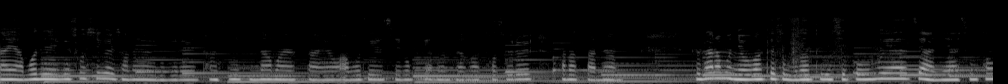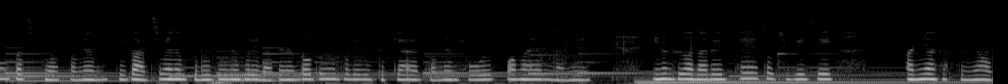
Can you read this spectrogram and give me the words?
나의 아버지에게 소식을 전하여 이르기를 당신이 등남하였다 하여 아버지를 즐겁게 하던 자가 저주를 받았다면 그 사람은 여호와께서 무너뜨리시고 후회하지 아니하신 성읍같이 되었다면 그가 아침에는 부르짖는 소리 낮에는 떠드는 소리를 듣게 하였다면 좋을 뻔하였나니 이는 그가 나를 태에서 죽이지 아니하셨으며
